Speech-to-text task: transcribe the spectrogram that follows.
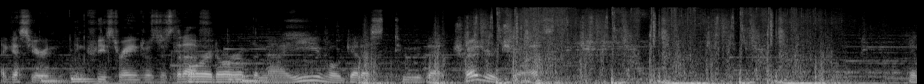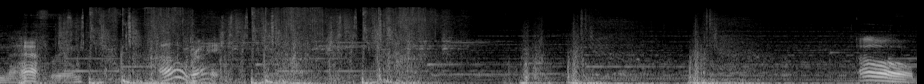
I guess your increased range was just enough. Corridor of the Naive will get us to that treasure chest in the half room. Oh, right. Oh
